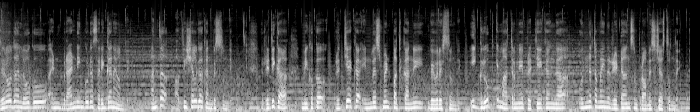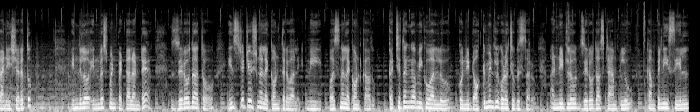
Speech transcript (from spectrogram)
జిరోదా లోగో అండ్ బ్రాండింగ్ కూడా సరిగ్గానే ఉంది. అంతా అఫీషియల్గా కనిపిస్తుంది. రితిక మీకు ఒక ప్రత్యేక ఇన్వెస్ట్మెంట్ పథకాన్ని వివరిస్తుంది. ఈ గ్రూప్కి మాత్రమే ప్రత్యేకంగా ఉన్నతమైన రిటర్న్స్ ప్రామిస్ చేస్తుంది. కానీ షరతు ఇందులో ఇన్వెస్ట్మెంట్ పెట్టాలంటే జిరోదాతో ఇన్స్టిట్యూషనల్ అకౌంట్ తెరవాలి. మీ పర్సనల్ అకౌంట్ కాదు. ఖచ్చితంగా మీకు వాళ్ళు కొన్ని డాక్యుమెంట్లు కూడా చూపిస్తారు. అన్నిట్లో జిరోదా స్టాంపులు కంపెనీ సీల్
